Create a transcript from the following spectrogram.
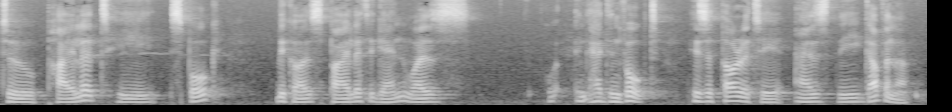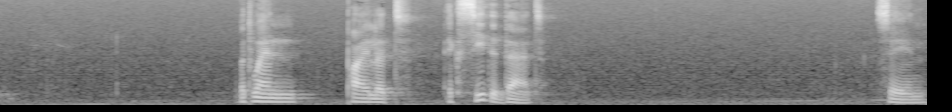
To Pilate, he spoke because Pilate again was had invoked his authority as the governor. But when Pilate exceeded that, saying,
